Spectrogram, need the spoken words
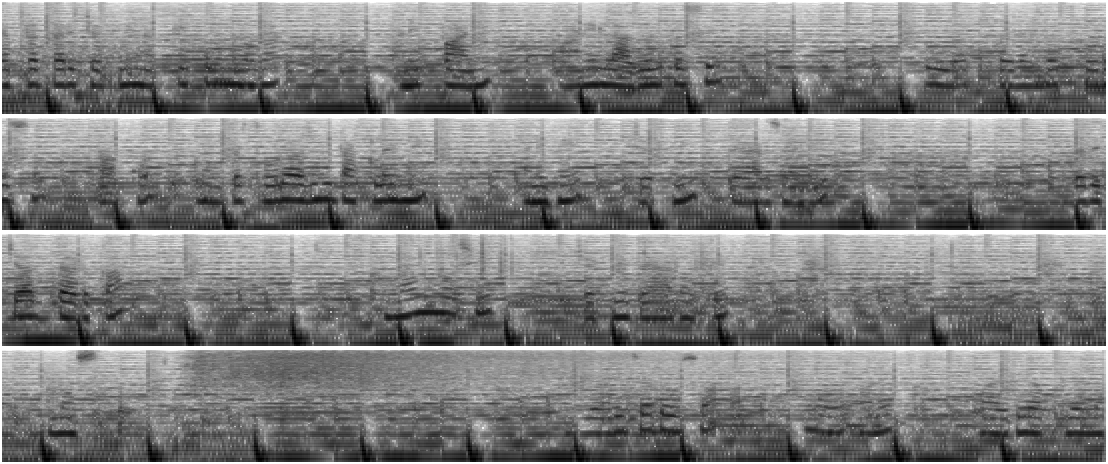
या प्रकारे चटणी नक्की करून बघा. आणि पाणी पाणी लागेल तसे. पहिल्यांदा थोडंसं टाकून नंतर थोडं अजून टाकलं आहे मी. आणि हे चटणी तयार झाली. तर त्याच्यावर तडका. खमंग अशी चटणी तयार होते. मस्त. ज्वारीचा डोसा अनेक फायदे आपल्याला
